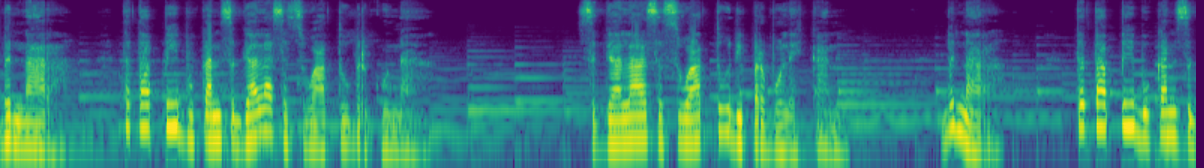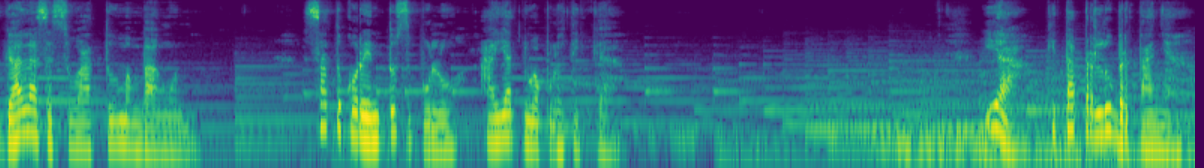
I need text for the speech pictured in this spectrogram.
Benar, tetapi bukan segala sesuatu berguna. Segala sesuatu diperbolehkan. Benar, tetapi bukan segala sesuatu membangun. 1 Korintus 10 ayat 23 Ya, kita perlu bertanya,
